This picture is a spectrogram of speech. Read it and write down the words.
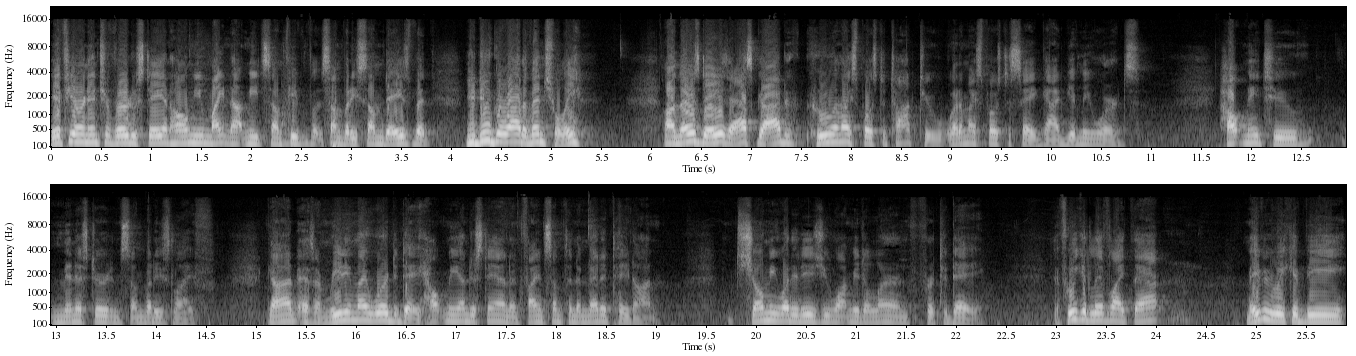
if you're an introvert who stay at home, you might not meet some people somebody some days, but you do go out eventually. On those days, ask God, who am I supposed to talk to? What am I supposed to say? God, give me words. Help me to minister in somebody's life. God, as I'm reading my word today, help me understand and find something to meditate on. Show me what it is you want me to learn for today. If we could live like that, maybe we could be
